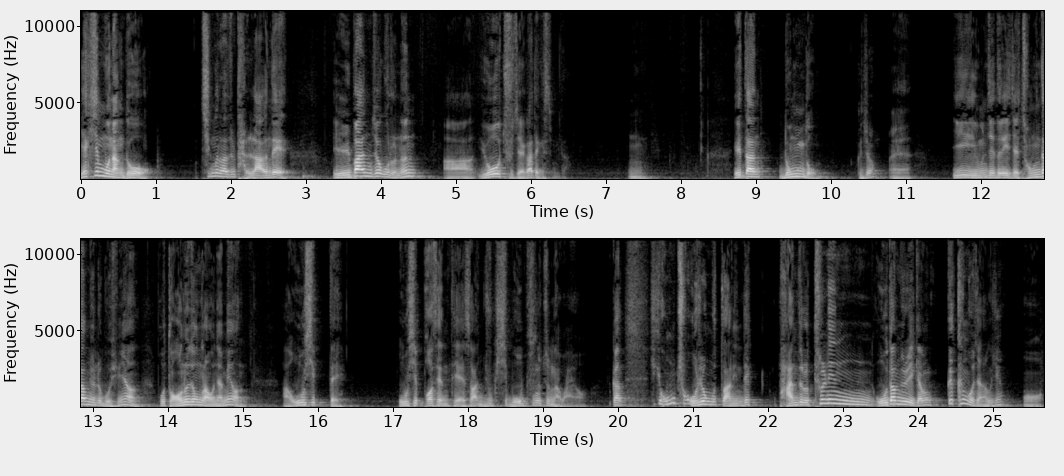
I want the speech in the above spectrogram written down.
이 핵심 문항도 친구들과 좀 달라. 근데 일반적으로는 아, 요 주제가 되겠습니다. 음. 일단 농도, 그죠? 예. 이 문제들이 이제 정답률을 보시면 보통 어느 정도 나오냐면 아, 50대, 50%에서 한 65%쯤 나와요. 그러니까 이게 엄청 어려운 것도 아닌데 반대로 틀린 오답률을 얘기하면 꽤 큰 거잖아, 그지? 어,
